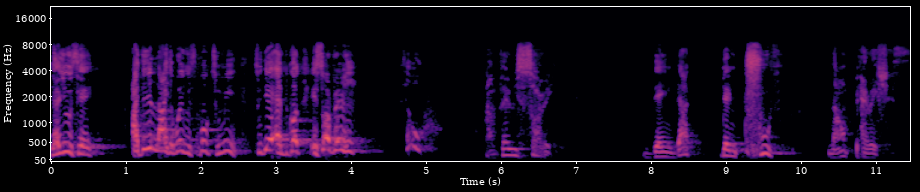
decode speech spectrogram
then you say, I didn't like the way you spoke to me today, and because it's all very, say, oh, I'm very sorry. Then that, then truth now perishes.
